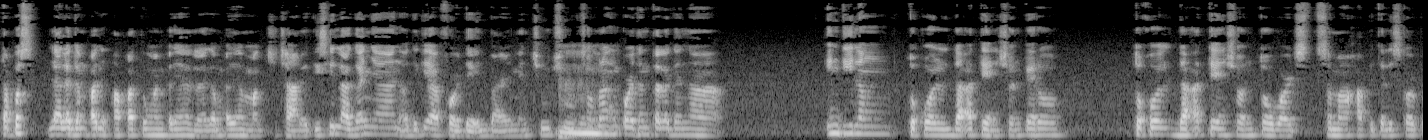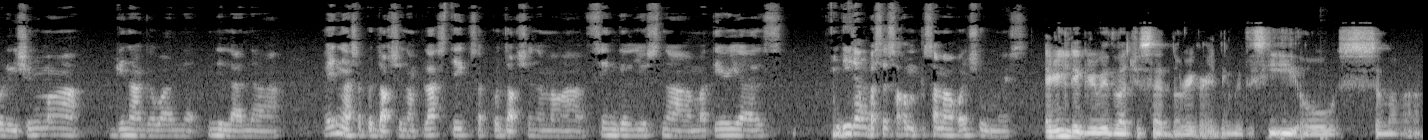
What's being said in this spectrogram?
Tapos, lalagan pa, papatungan pa nila, lalagan pa nila mag-charity sila, ganyan, o di kaya for the environment, chuchu. Mm. Sobrang important talaga na hindi lang to call the attention, pero to call the attention towards sa mga capitalist corporation, yung mga ginagawa na, nila na ayun nga, sa production ng plastic, sa production ng mga single-use na materials, hindi lang basta sa, sa mga consumers. I really agree with what you said no, regarding with the CEOs sa mga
